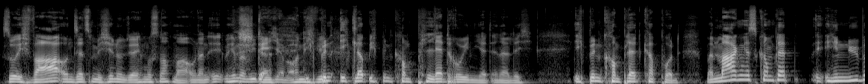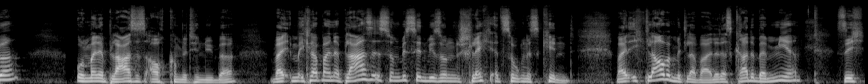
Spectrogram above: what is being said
So, ich war und setze mich hin und ich muss nochmal und dann immer wieder. ich aber auch nicht, ich bin, ich glaube, ich bin komplett ruiniert innerlich. Ich bin komplett kaputt. Mein Magen ist komplett hinüber und meine Blase ist auch komplett hinüber. Weil ich glaube, meine Blase ist so ein bisschen wie so ein schlecht erzogenes Kind. Weil ich glaube mittlerweile, dass gerade bei mir sich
